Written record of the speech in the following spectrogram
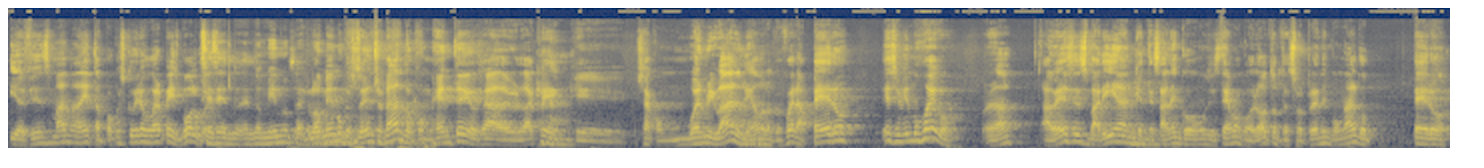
y el fin de semana eh, tampoco es que hubiera a jugar béisbol. Sí, güey". sí, es lo mismo. O sea, pero- lo mismo que estoy entrenando con gente, o sea, de verdad que, Ajá. que- o sea, con un buen rival, digamos, lo que fuera, pero es el mismo juego, ¿verdad? A veces varían, que te salen con un sistema o con el otro, te sorprenden con algo, pero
